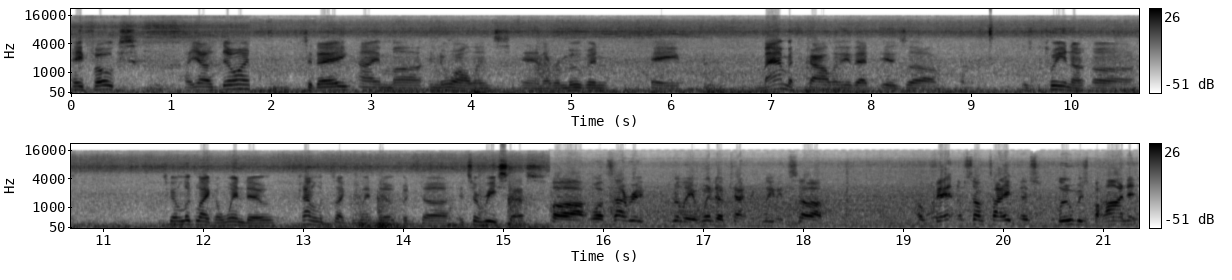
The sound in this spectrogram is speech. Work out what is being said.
Hey folks, how y'all doing? Today I'm uh, in New Orleans and I'm removing a mammoth colony that is uh, is between a. Uh, it's gonna look like a window. Kind of looks like a window, but uh, it's a recess. Uh, well, it's not really really a window technically. It's uh, a vent of some type. There's louvers behind it,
